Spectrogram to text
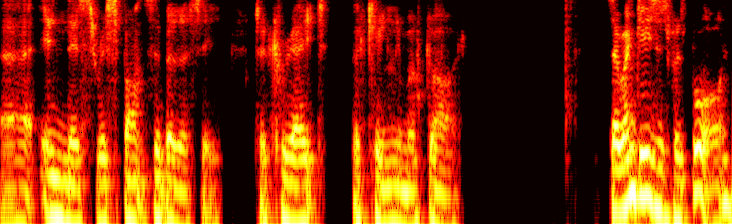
uh, in this responsibility to create the kingdom of God. So when Jesus was born,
